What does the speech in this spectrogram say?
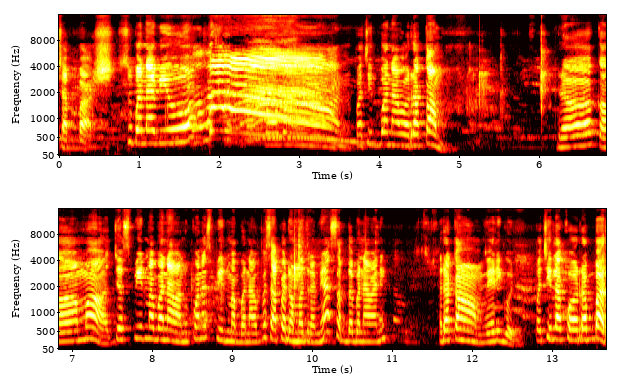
શાબાશ. શું બનાવ્યું? પવન. પછી બનાવો રકમ. રકમ જો સ્પીડમાં બનાવવાનું. કોને સ્પીડમાં બનાવવું? પછી આપણે રમત રમીએ શબ્દ બનાવવાની. રકમ વેરી ગુડ પછી લખો રબર.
